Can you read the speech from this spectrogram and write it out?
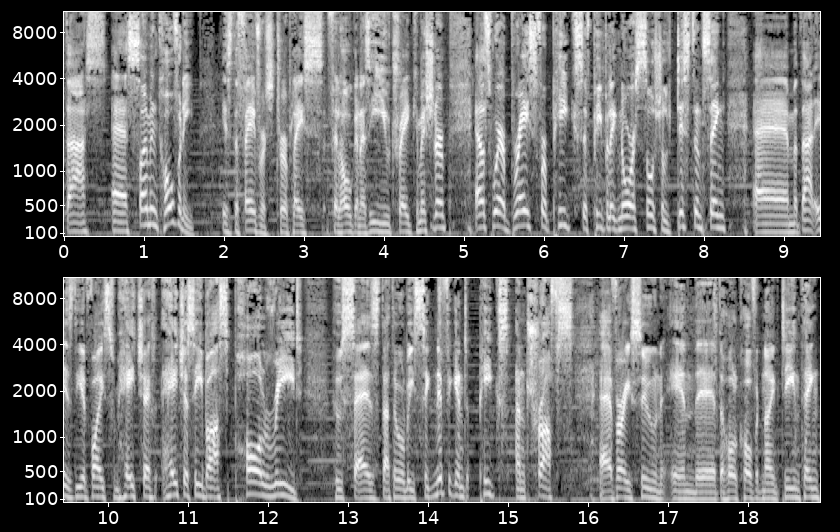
that uh, Simon Coveney is the favourite to replace Phil Hogan as EU Trade Commissioner. Elsewhere, brace for peaks if people ignore social distancing. Um, that is the advice from HS- HSE boss Paul Reid, who says that there will be significant peaks and troughs uh, very soon in the, the whole COVID 19 thing.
